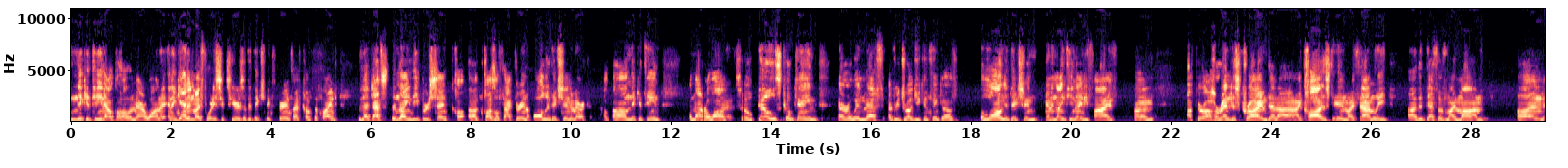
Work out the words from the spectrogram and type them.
nicotine, alcohol, and marijuana. And again, in my 46 years of addiction experience, I've come to find that that's the 90% ca- uh, causal factor in all addiction in America. Alcohol, nicotine, marijuana. So pills, cocaine, heroin, meth, every drug you can think of, a long addiction. And in 1995, um, after a horrendous crime that uh, I caused in my family, uh, the death of my mom on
